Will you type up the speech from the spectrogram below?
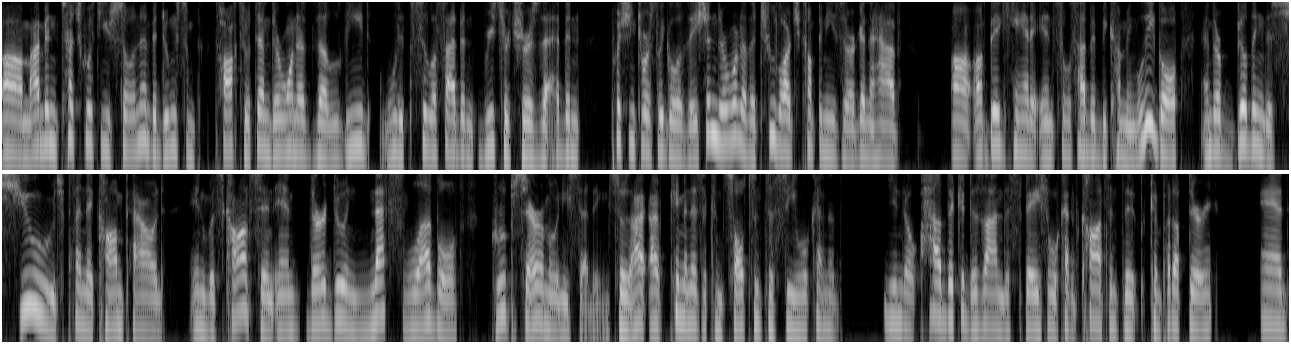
Um, I've been in touch with USONA, I've been doing some talks with them. They're one of the lead psilocybin researchers that have been pushing towards legalization. They're one of the two large companies that are going to have uh, a big hand in psilocybin becoming legal, and they're building this huge planet compound in Wisconsin, and they're doing next level group ceremony settings. So I, I, came in as a consultant to see what kind of, you know, how they could design the space, and what kind of content they can put up there, and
